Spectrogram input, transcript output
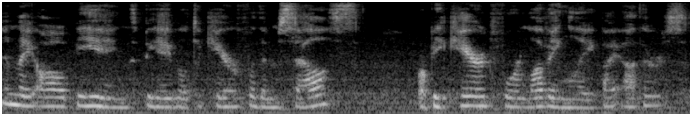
And may all beings be able to care for themselves or be cared for lovingly by others.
